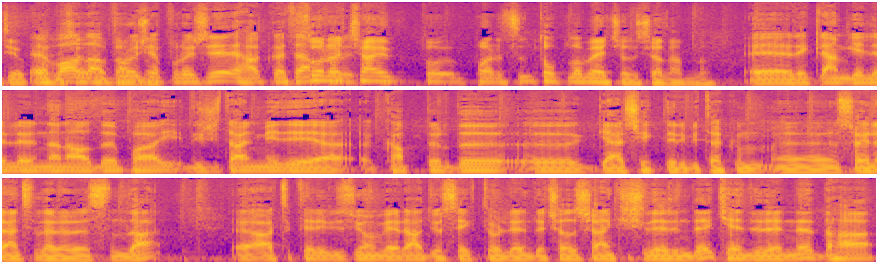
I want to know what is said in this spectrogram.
diyor. E, Valla proje proje hakikaten Sonra proje- çay parasını toplamaya çalış adamla. e, reklam gelirlerinden aldığı pay dijital medyaya kaptırdığı e, gerçekleri bir takım e, söylentiler arasında e, artık televizyon ve radyo sektörlerinde çalışan kişilerin de kendilerine daha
